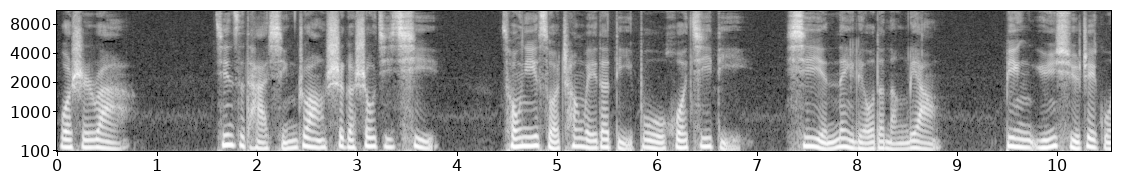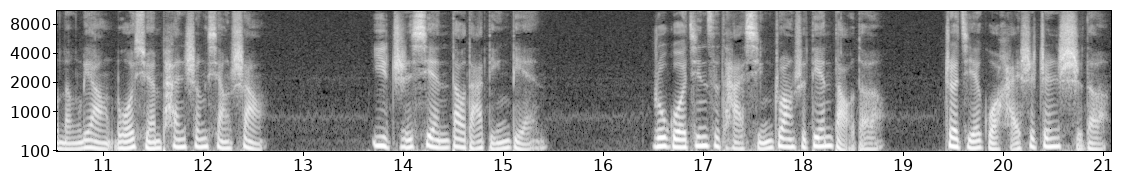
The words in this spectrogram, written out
我是 Ra，金字塔形状是个收集器，从你所称为的底部或基底吸引内流的能量。并允许这股能量螺旋攀升向上，一直线到达顶点。如果金字塔形状是颠倒的，这结果还是真实的。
